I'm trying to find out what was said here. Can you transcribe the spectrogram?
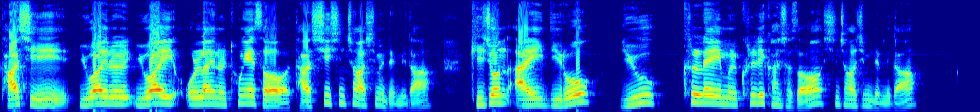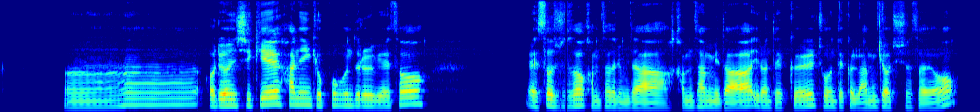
다시 UI를 UI 온라인을 통해서 다시 신청하시면 됩니다. 기존 아이디로 new 클레임을 클릭하셔서 신청하시면 됩니다. 어, 어려운 시기에 한인 교포분들을 위해서 애써주셔서 감사드립니다. 감사합니다. 이런 댓글, 좋은 댓글 남겨주셔서요.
